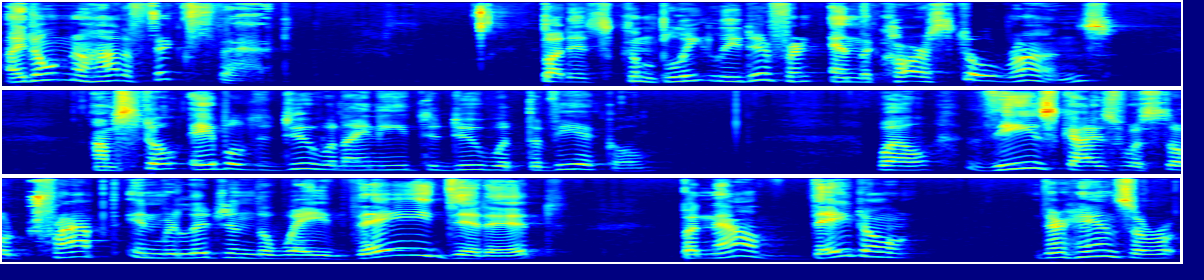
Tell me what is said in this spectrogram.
I don't know how to fix that but it's completely different and the car still runs. I'm still able to do what I need to do with the vehicle. Well, these guys were so trapped in religion the way they did it, but now they don't, their hands are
